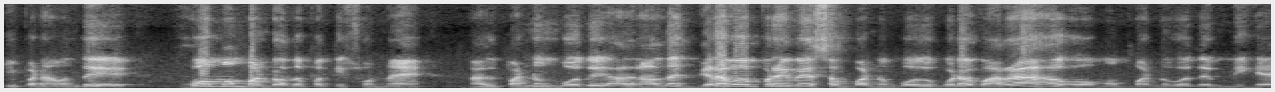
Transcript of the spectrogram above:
இப்ப நான் வந்து ஹோமம் பண்றதை பத்தி சொன்னேன். அது பண்ணும்போது அதனால்தான் கிரவ பிரவேசம் பண்ணும்போது கூட வராக ஹோமம் பண்ணுவது மிக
